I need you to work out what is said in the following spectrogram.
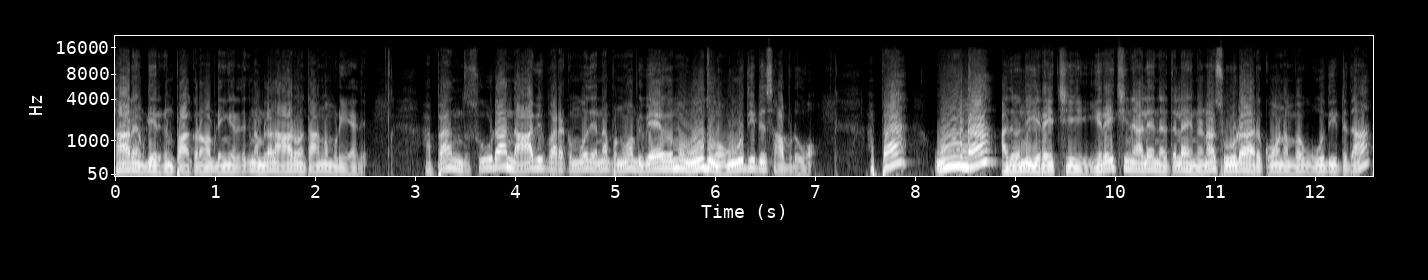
காரம் எப்படி இருக்குன்னு பார்க்குறோம் அப்படிங்கிறதுக்கு நம்மளால் ஆர்வம் தாங்க முடியாது. அப்போ அந்த சூடாக அந்த ஆவி பறக்கும் போது என்ன பண்ணுவோம்? அப்படி வேகமாக ஊதுவோம் ஊதிட்டு சாப்பிடுவோம். அப்போ ஊனா அது வந்து இறைச்சி. இறைச்சினாலே அந்த இடத்துல என்னென்னா சூடாக இருக்கும். நம்ம ஊதிட்டு தான்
